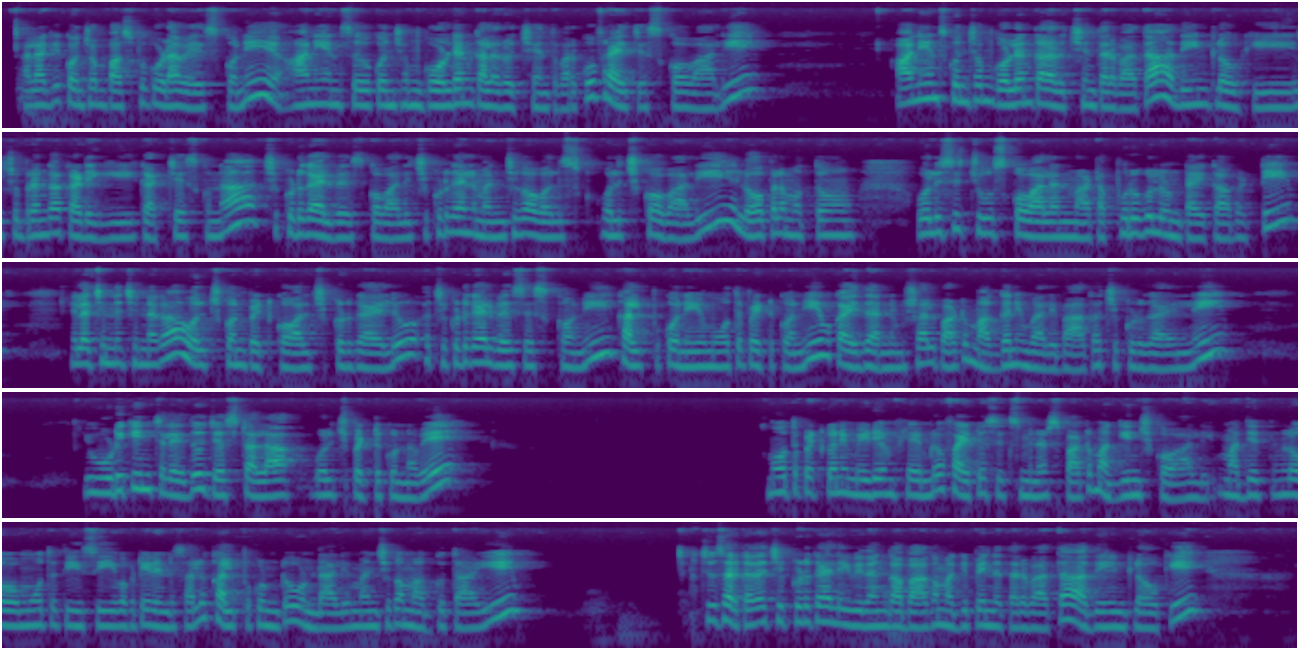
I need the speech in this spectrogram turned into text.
అలాగే కొంచెం పసుపు కూడా వేసుకొని ఆనియన్స్ కొంచెం గోల్డెన్ కలర్ వచ్చేంత వరకు ఫ్రై చేసుకోవాలి. ఆనియన్స్ కొంచెం గోల్డెన్ కలర్ వచ్చిన తర్వాత దీంట్లోకి శుభ్రంగా కడిగి కట్ చేసుకున్న చిక్కుడుకాయలు వేసుకోవాలి. చిక్కుడుకాయలు మంచిగా ఒలుసు ఒలుచుకోవాలి. లోపల మొత్తం ఒలిసి చూసుకోవాలన్నమాట. పురుగులు ఉంటాయి కాబట్టి ఇలా చిన్న చిన్నగా ఒలుచుకొని పెట్టుకోవాలి చిక్కుడుకాయలు. చిక్కుడుకాయలు వేసేసుకొని కలుపుకొని మూత పెట్టుకొని ఒక ఐదు ఆరు నిమిషాల పాటు మగ్గనివ్వాలి బాగా చిక్కుడుకాయల్ని. ఇవి ఉడికించలేదు జస్ట్ అలా ఒలిచి పెట్టుకున్నవే. మూత పెట్టుకొని మీడియం ఫ్లేమ్లో ఫైవ్ టు సిక్స్ మినిట్స్ పాటు మగ్గించుకోవాలి. మధ్యలో మూత తీసి ఒకటి రెండు సార్లు కలుపుకుంటూ ఉండాలి. మంచిగా మగ్గుతాయి. చూసారు కదా చిక్కుడుకాయలు ఈ విధంగా బాగా మగ్గిపోయిన తర్వాత దీంట్లోకి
